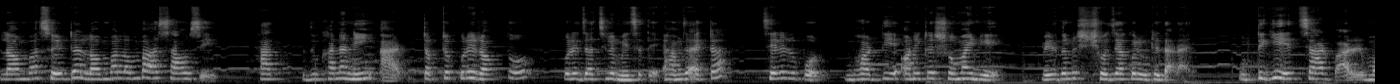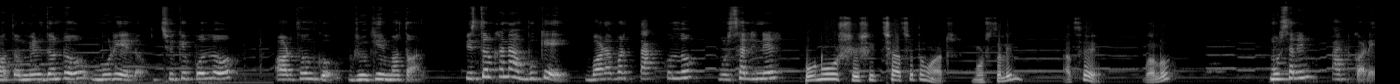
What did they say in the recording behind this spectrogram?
লম্বা শরীরটা লম্বা লম্বা সাহসী। হাত দুখানা নেই আর টপটপ করে রক্ত পড়ে যাচ্ছিল মেঝেতে। হামজা একটা ছেলের উপর ভর দিয়ে অনেকটা সময় নিয়ে মেরুদণ্ড সোজা করে উঠে দাঁড়ায়। উঠতে গিয়ে চারবারের মতন মেরুদণ্ড মুড়ে এলো ঝুঁকে পড়ল অর্ধঙ্গ রুঘির মতন। পিস্তলখানা বুকে বরাবর তাক করল মুরসালিনের। কোনো শেষ ইচ্ছা আছে তোমার? মুরসালিন আছে? বলো। মুরসালিন পাঠ করে।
